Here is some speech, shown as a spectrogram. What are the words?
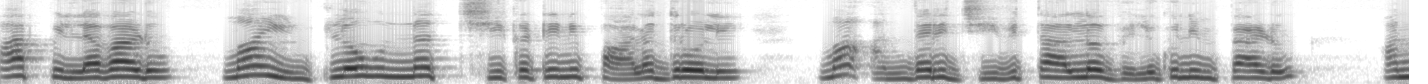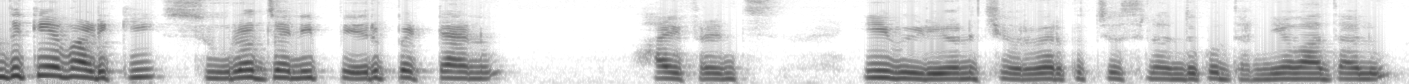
ఆ పిల్లవాడు మా ఇంట్లో ఉన్న చీకటిని పాలద్రోలి మా అందరి జీవితాల్లో వెలుగు నింపాడు. అందుకే వాడికి సూరజ్ అని పేరు పెట్టాను. హాయ్ ఫ్రెండ్స్ ఈ వీడియోను చివరి వరకు చూసినందుకు ధన్యవాదాలు.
